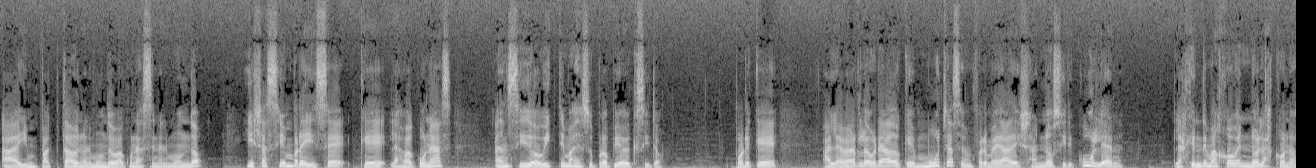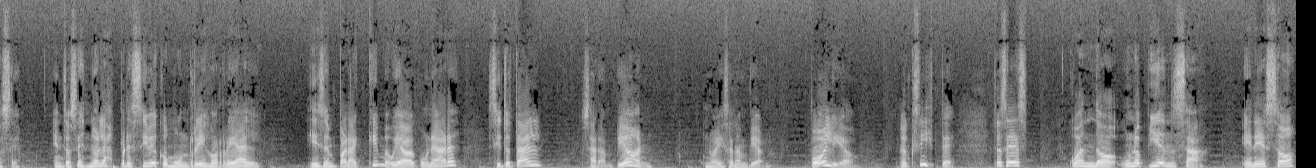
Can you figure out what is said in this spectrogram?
ha impactado en el mundo de vacunas en el mundo. Y ella siempre dice que las vacunas han sido víctimas de su propio éxito. Porque al haber logrado que muchas enfermedades ya no circulen, la gente más joven no las conoce. Entonces no las percibe como un riesgo real. Y dicen, ¿para qué me voy a vacunar si total, sarampión? No hay sarampión. Polio. No existe. Entonces, cuando uno piensa en eso,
